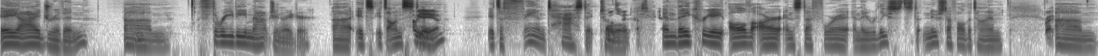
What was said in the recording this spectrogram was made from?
AI driven um, 3D map generator. Uh, it's it's on Steam. Oh, yeah, yeah. It's a fantastic tool, fantastic. and they create all the art and stuff for it, and they release st- new stuff all the time. Right. Um,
